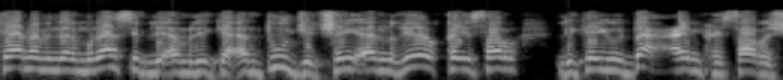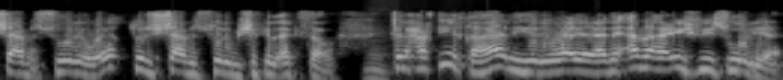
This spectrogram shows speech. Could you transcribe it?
كان من المناسب لأمريكا أن توجد شيئا غير قيصر لكي يدعم حصار الشعب السوري ويقتل الشعب السوري بشكل أكثر. في الحقيقة هذه رواية يعني أنا أعيش في سوريا.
